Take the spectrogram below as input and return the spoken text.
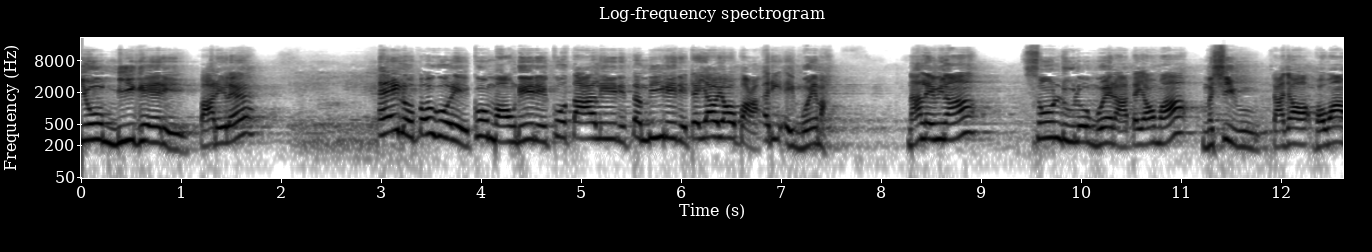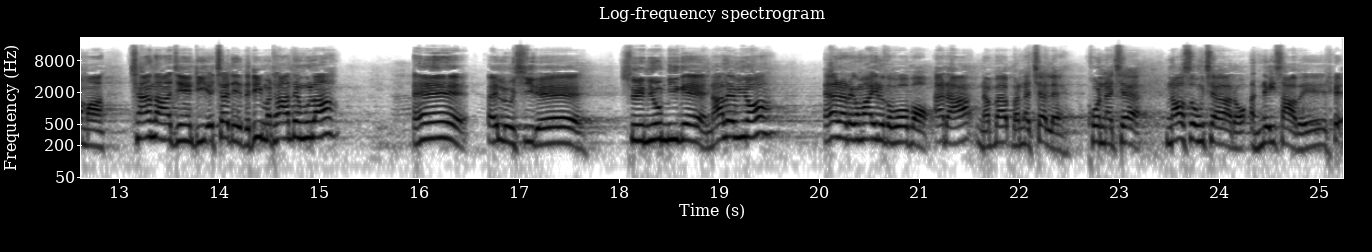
မျိုးမိခဲတွေဘာတွေလဲအဲ့လိုပုံကိုယ်တွေကိုမောင်လေးတွေကိုသားလေးတွေသမီးလေးတွေတယောက်ယောက်ပါအဲ့ဒီအိမ်မွဲမှာနားလည်ပြီလားစွန်းလူလို့မွဲတာတယောက်မှမရှိဘူးဒါကြောင့်ဘဝမှာချမ်းသာခြင်းဒီအချက်တွေသတိမထားသင့်ဘူးလား အဲအဲ့လိုရှိတယ်ဆွေမျိုးမိခဲနားလည်ပြီနော်အဲ့ဒါဒကမကြီးတို့သဘောပေါက်အဲ့ဒါနံပါတ်ဘယ်နှချက်လဲခုနှစ်ချက်နောက်ဆုံးချက်ကတော့အနှိမ့်စပဲတဲ့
